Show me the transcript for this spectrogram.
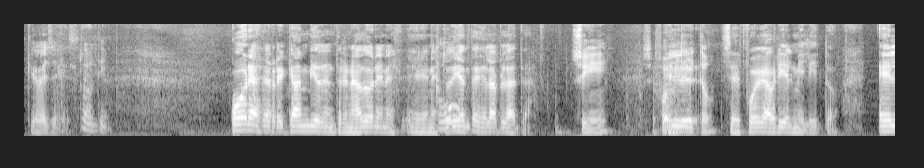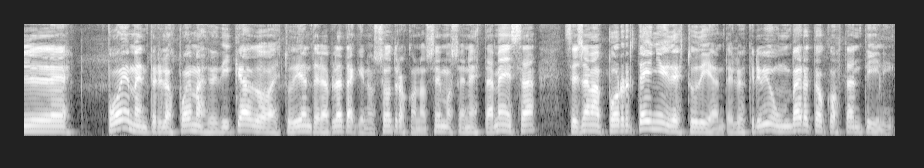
Qué belleza. Todo el tiempo. Horas de recambio de entrenador en, Uh. Estudiantes de La Plata. Sí, se fue El- Milito. Se fue Gabriel Milito. El eh, poema entre los poemas dedicado a Estudiante de La Plata que nosotros conocemos en esta mesa se llama Porteño y de Estudiantes. Lo escribió Humberto Costantini.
